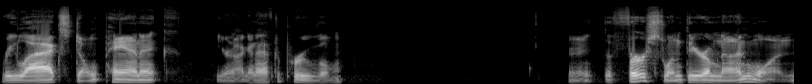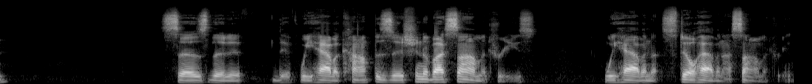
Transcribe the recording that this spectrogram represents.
Relax, don't panic. You're not going to have to prove them. All right, the first one, Theorem 9.1, says that if, if we have a composition of isometries, we have an, still have an isometry.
